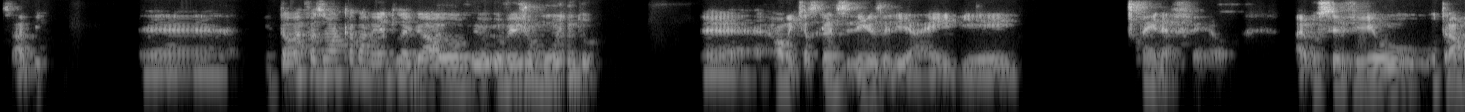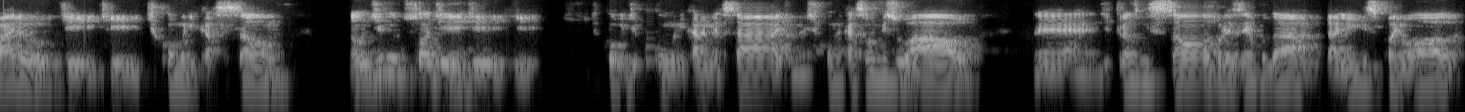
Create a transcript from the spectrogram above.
sabe? É, então vai fazer um acabamento legal. Eu, eu, eu vejo muito, é, realmente, as grandes ligas ali, a NBA, a NFL. Aí você vê o, o trabalho de, de, de, comunicação, não digo só de, de, de, comunicar a mensagem, mas de comunicação visual, né, de transmissão, por exemplo, da, da Liga Espanhola,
